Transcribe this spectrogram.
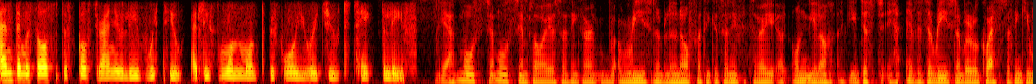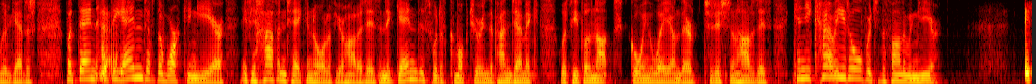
And they must also discuss your annual leave with you at least one month before you are due to take the leave. Yeah, most most employers I think are reasonable enough. I think it's only if it's a very, uh, un, you know, you just if it's a reasonable request, I think you will get it. But then yeah. at the end of the working year, if you haven't taken all of your holidays, and again this would have come up during the pandemic with people not going away on their traditional holidays, can you carry it over to the following year? It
